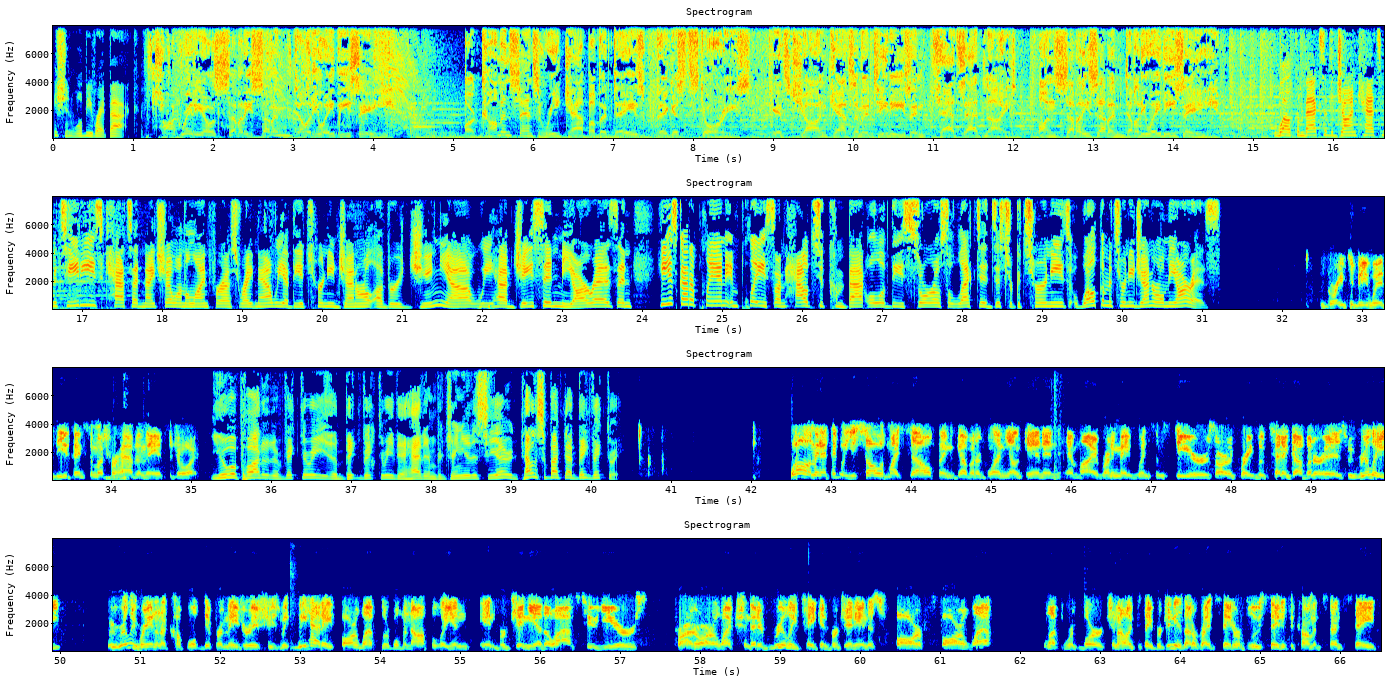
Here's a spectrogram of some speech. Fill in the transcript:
We'll be right back. Talk Radio 77 WABC. A common sense recap of the day's biggest stories. It's John Catsimatidis and Cats at Night on 77 WABC. Welcome back to the John Katz Catsimatidis Cats at Night show. On the line for us right now, we have the Attorney General of Virginia. We have Jason Miyares, and he's got a plan in place on how to combat all of these Soros elected district attorneys. Welcome, Attorney General Miyares. Great to be with you. Thanks so much for having me. It's a joy. You were part of the victory, the big victory they had in Virginia this year. Tell us about that big victory. Well, I mean, I think what you saw with myself and Governor Glenn Youngkin and, and my running mate Winsome Sears, our great lieutenant governor, is we really we really ran on a couple of different major issues. We we had a far left liberal monopoly in in Virginia the last two years prior to our election that had really taken Virginia in this far far left leftward lurch. And I like to say Virginia is not a red state or a blue state; it's a common sense state.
